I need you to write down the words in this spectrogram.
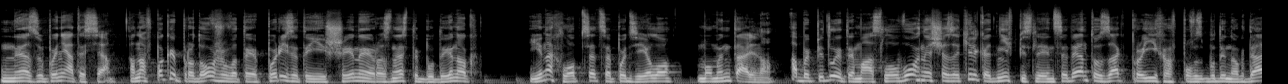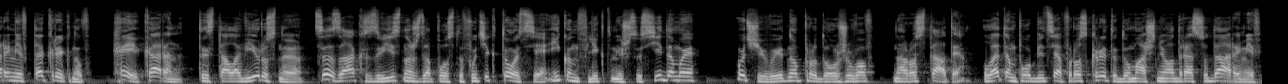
не зупинятися, а навпаки, продовжувати, порізати їй шини, рознести будинок. І на хлопця це подіяло моментально. Аби підлити масло у вогнище, за кілька днів після інциденту Зак проїхав повз будинок Даремів та крикнув: Хей, Карен, ти стала вірусною. Це Зак, звісно ж, запостив у Тіктоці, і конфлікт між сусідами очевидно продовжував наростати. Летем пообіцяв розкрити домашню адресу Даремів,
